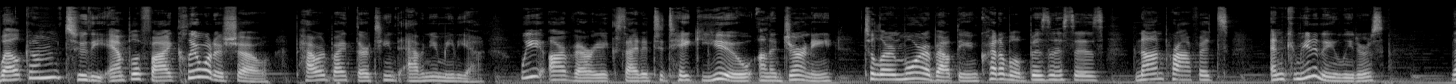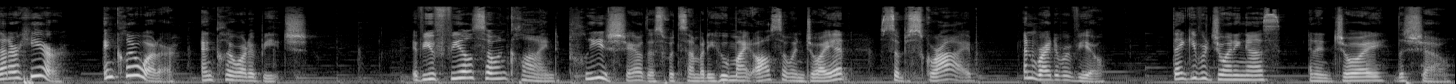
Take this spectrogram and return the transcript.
Welcome to the Amplify Clearwater Show, powered by 13th Avenue Media. We are very excited to take you on a journey to learn more about the incredible businesses, nonprofits, and community leaders that are here in Clearwater and Clearwater Beach. If you feel so inclined, please share this with somebody who might also enjoy it, subscribe, and write a review. Thank you for joining us and enjoy the show.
